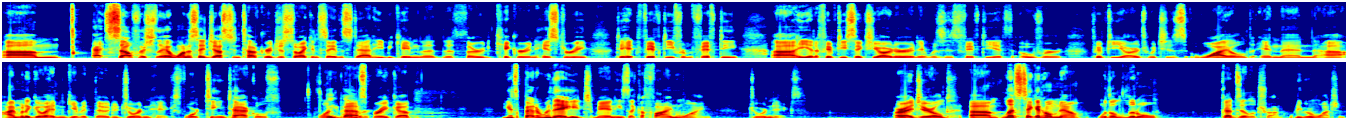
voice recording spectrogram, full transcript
Um, selfishly, I want to say Justin Tucker just so I can say the stat. He became the, the third kicker in history to hit 50 from 50. Uh, he had a 56 yarder, and it was his 50th over 50 yards, which is wild. And then uh, I'm going to go ahead and give it, though, to Jordan Hicks 14 tackles, it's one pass number. breakup. He gets better with age, man. He's like a fine wine. Jordan Hicks. All right, Gerald. Um, let's take it home now with a little Godzillatron. What have you been watching?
